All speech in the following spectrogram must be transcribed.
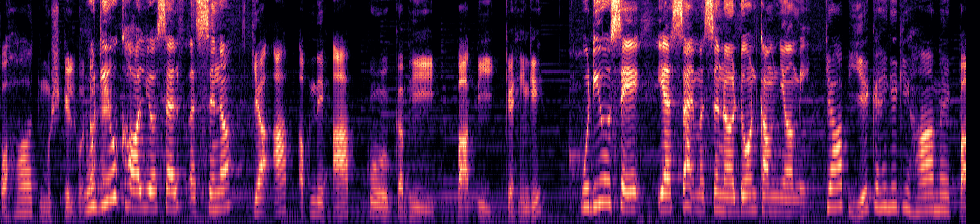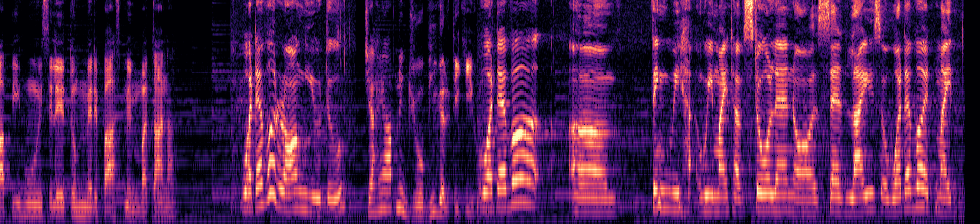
बहुत मुश्किल होता Would है you call yourself a sinner? क्या आप अपने आप को कभी पापी कहेंगे Would you say, Yes, I'm a sinner, don't come near me? क्या आप ये कहेंगे कि हाँ मैं एक पापी हूँ इसलिए तुम मेरे पास में मत आना Whatever wrong you do, चाहे आपने जो भी गलती की हो whatever um, thing we ha- we might have stolen or said lies or whatever it might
